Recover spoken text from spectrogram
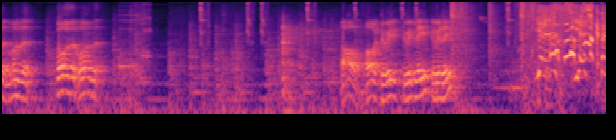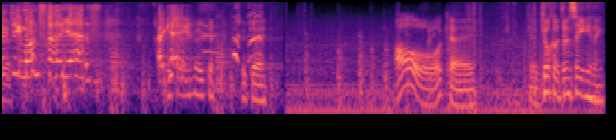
was it? What was it? What was it? What was it? Oh, oh, do we, do we leave? Do we leave? Yes! Yes, coaching monster, yes! Okay. Okay, okay. Oh, okay. Okay. Joker, don't say anything.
